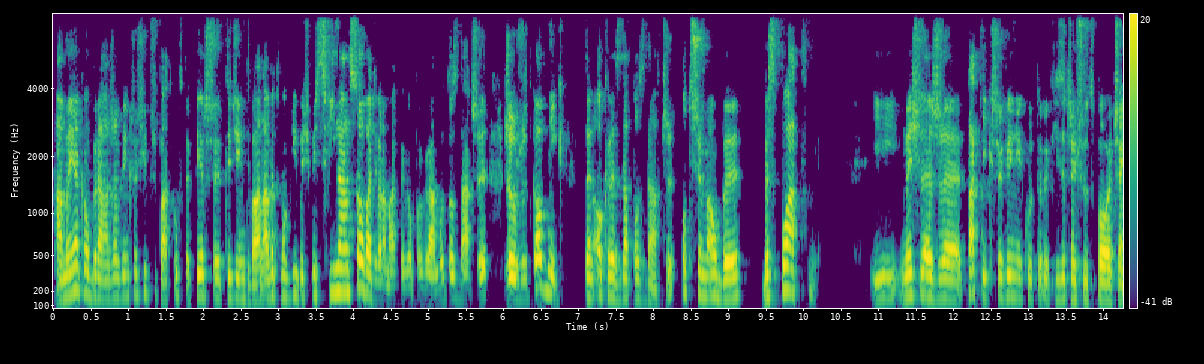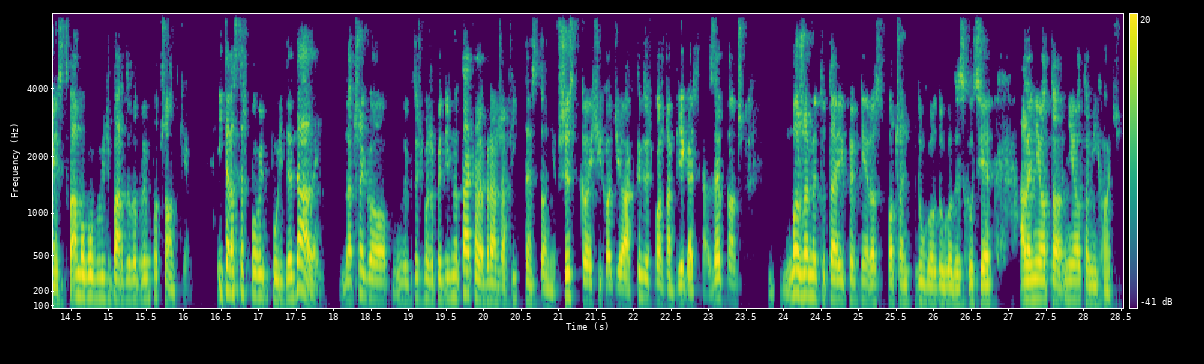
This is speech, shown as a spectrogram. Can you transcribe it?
a my jako branża w większości przypadków te pierwsze tydzień, dwa nawet moglibyśmy sfinansować w ramach tego programu. To znaczy, że użytkownik ten okres zapoznawczy otrzymałby bezpłatnie. I myślę, że takie krzewienie kultury fizycznej wśród społeczeństwa mogłoby być bardzo dobrym początkiem. I teraz też pójdę dalej. Dlaczego ktoś może powiedzieć, no tak, ale branża fitness to nie wszystko, jeśli chodzi o aktywność, można biegać na zewnątrz. Możemy tutaj pewnie rozpocząć długą, długą dyskusję, ale nie o to, nie o to mi chodzi.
